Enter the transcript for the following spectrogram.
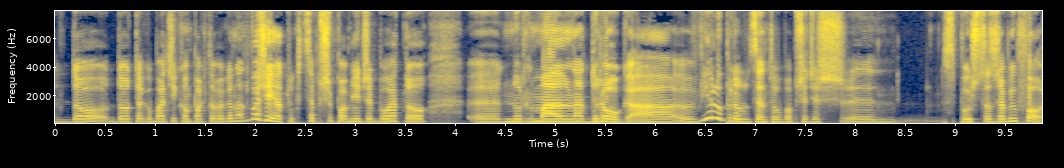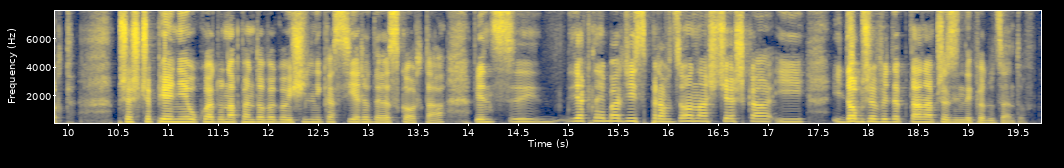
do, do tego bardziej kompaktowego nadwozia. Ja tu chcę przypomnieć, że była to y, normalna droga wielu producentów, bo przecież y, spójrz, co zrobił Ford. Przeszczepienie układu napędowego i silnika Sierra do Escorta, więc y, jak najbardziej sprawdzona ścieżka i, i dobrze wydeptana przez innych producentów.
